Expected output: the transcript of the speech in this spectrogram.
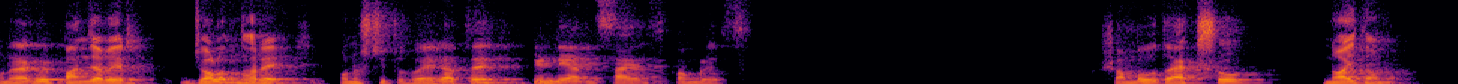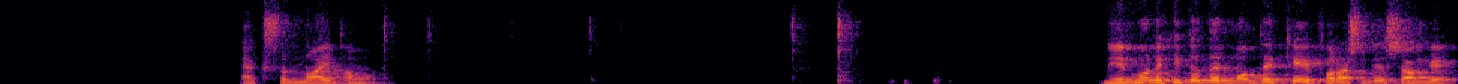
মনে রাখবে, পাঞ্জাবের জলন্ধরে অনুষ্ঠিত হয়ে গেছে ইন্ডিয়ান সায়েন্স কংগ্রেস। সম্ভবত একশো নয়তম। একশো নয়তম। নিম্নলিখিতদের মধ্যে কে ফরাসিদের সঙ্গে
